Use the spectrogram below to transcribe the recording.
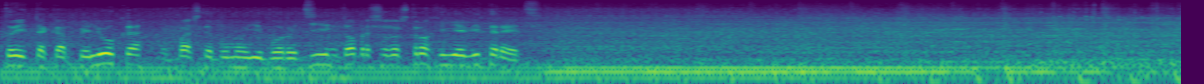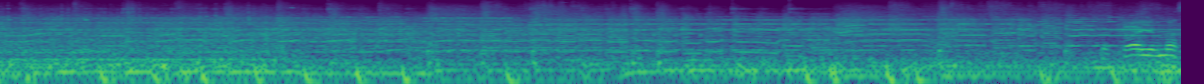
стоїть така пилюка, як бачите по моїй бороді. Добре, що ж трохи є вітерець. Така в нас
